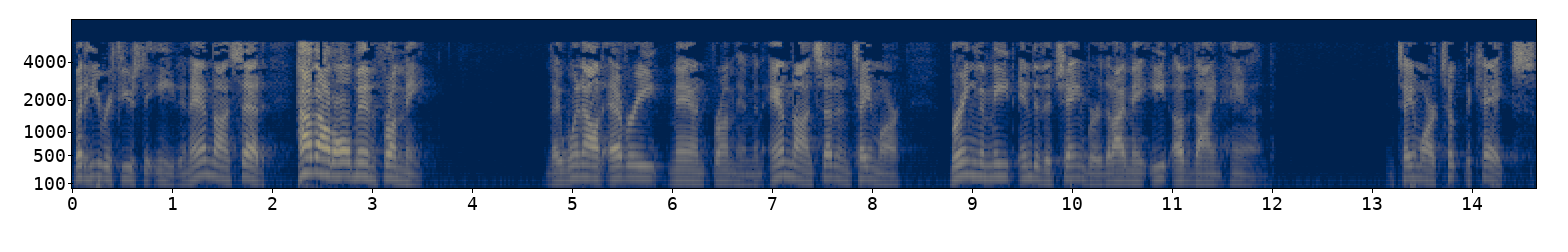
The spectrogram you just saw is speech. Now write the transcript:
but he refused to eat. And Amnon said, Have out all men from me. They went out every man from him. And Amnon said unto Tamar, Bring the meat into the chamber, that I may eat of thine hand. And Tamar took the cakes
